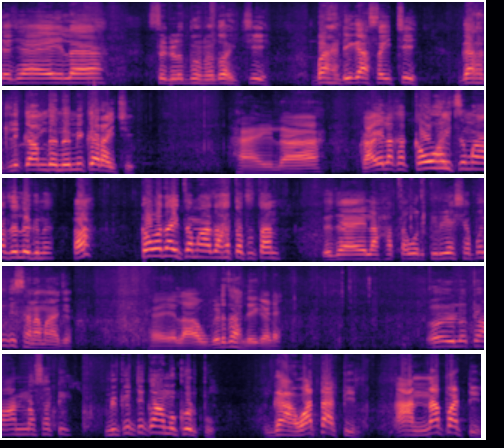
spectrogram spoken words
त्याच्या यायला सगळं धुणं धुवायची भांडी घासायची घरातली कामधनं मी करायची. हायला कायला का कवा व्हायचं माझं लग्न? हा? कवा जायचं माझा हाताचा ताण? त्याच्या यायला हातावरती रेषा पण दिसाना माझ्या. ह्याला अवघड झालंय गाड्या. अयला त्या अन्नासाठी मी किती कामं करतो? गावात आटील अण्णा पाटील.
